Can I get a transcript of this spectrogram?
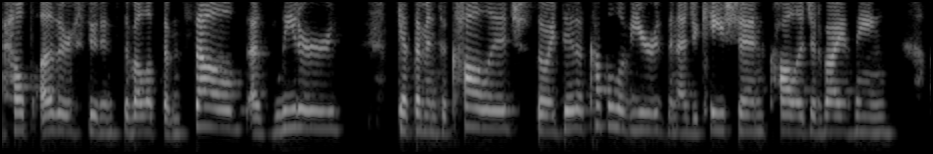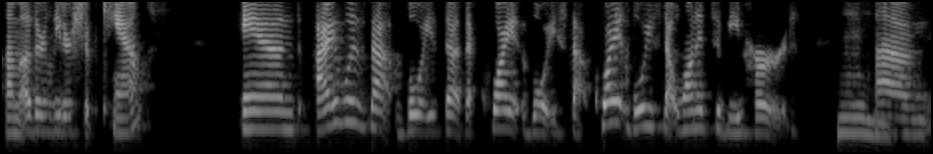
help other students develop themselves as leaders, get them into college. So I did a couple of years in education, college advising, um, other leadership camps and i was that voice that that quiet voice that quiet voice that wanted to be heard. Mm. um,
